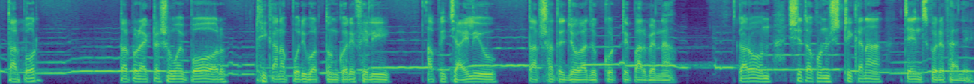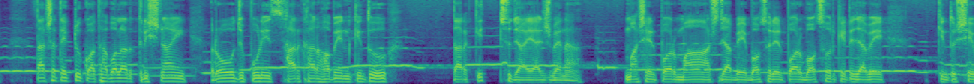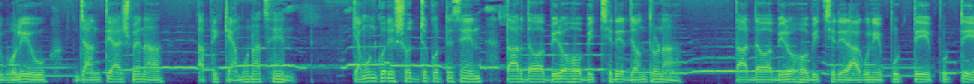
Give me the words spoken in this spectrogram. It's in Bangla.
তারপর? তারপর একটা সময় পর ঠিকানা পরিবর্তন করে ফেলি। আপনি চাইলেও তার সাথে যোগাযোগ করতে পারবে না। কারণ সে তখন ঠিকানা চেঞ্জ করে ফেলে। তার সাথে একটু কথা বলার তৃষ্ণায় রোজ পুড়ে সারখার হবেন, কিন্তু তার কিচ্ছু যায় আসবে না। মাসের পর মাস যাবে, বছরের পর বছর কেটে যাবে, কিন্তু সে ভুলেও জানতে আসবে না, আপনি কেমন আছেন? কেমন করে সহ্য করতেছেন? তার দেওয়া বিরহ বিচ্ছেদের যন্ত্রণা। তার দেওয়া বিরহ বিচ্ছেদের আগুনে পুড়তে পুড়তে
